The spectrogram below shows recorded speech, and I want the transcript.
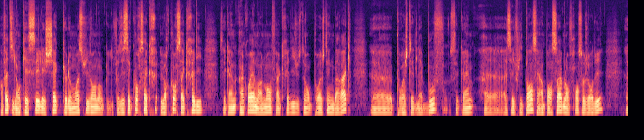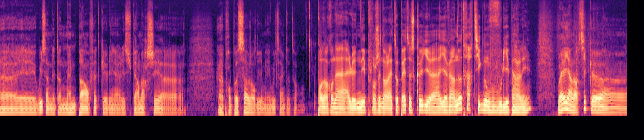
en fait, il encaissait les chèques que le mois suivant. Donc, il faisait ses courses à leurs courses à crédit. C'est quand même incroyable. Normalement, on fait un crédit justement pour acheter une baraque, pour acheter de la bouffe. C'est quand même assez flippant. C'est impensable en France aujourd'hui. et oui, ça ne m'étonne même pas en fait que les les, supermarchés euh, euh, proposent ça aujourd'hui. Mais oui, c'est inquiétant. Pendant qu'on a le nez plongé dans la topette, est-ce qu'il y, y, avait un autre article dont vous vouliez parler? Oui, il y a un article euh,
